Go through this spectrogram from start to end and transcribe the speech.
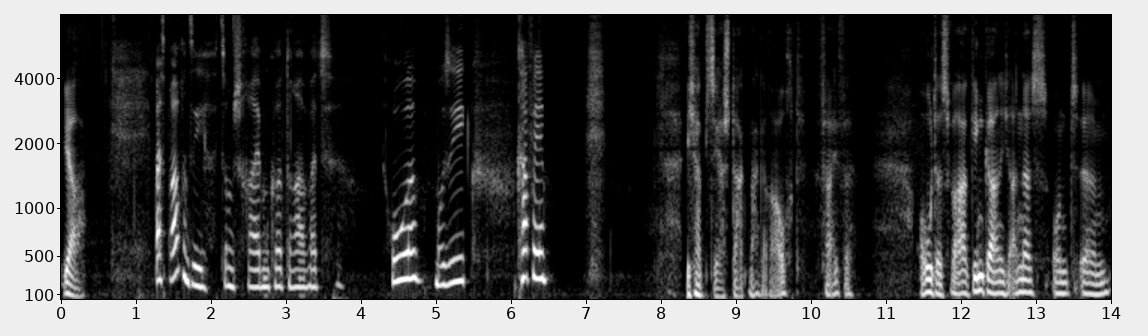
Ja. Was brauchen Sie zum Schreiben, Kurt Rawat? Ruhe, Musik, Kaffee? Ich habe sehr stark mal geraucht, Pfeife. Oh, das war, ging gar nicht anders. Und ähm,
